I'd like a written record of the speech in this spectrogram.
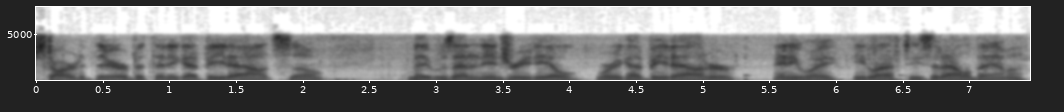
started there, but then he got beat out. So maybe was that an injury deal where he got beat out, or anyway he left. He's at Alabama.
